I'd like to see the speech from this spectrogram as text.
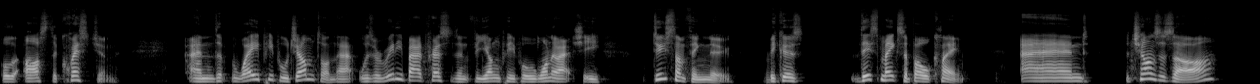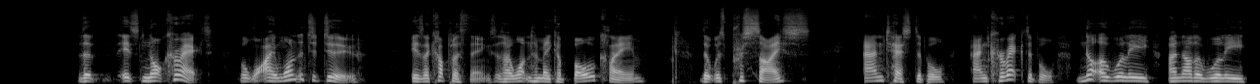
or ask the question. And the way people jumped on that was a really bad precedent for young people who want to actually do something new. Because this makes a bold claim. And the chances are that it's not correct. But what I wanted to do is a couple of things. Is I wanted to make a bold claim that was precise and testable and correctable, not a woolly, another woolly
